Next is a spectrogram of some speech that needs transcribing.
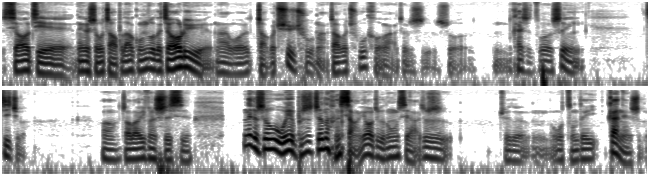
消解那个时候找不到工作的焦虑，那我找个去处嘛，找个出口嘛，就是说，嗯，开始做摄影记者，啊，找到一份实习。那个时候我也不是真的很想要这个东西啊，就是觉得我总得干点什么，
